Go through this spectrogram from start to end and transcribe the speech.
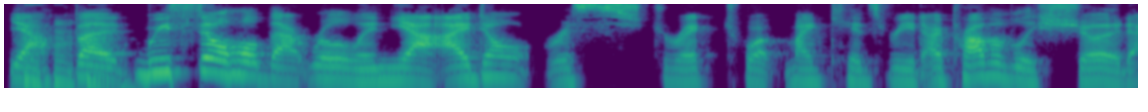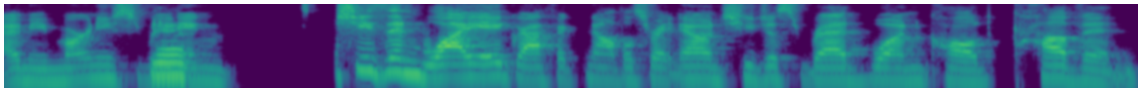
yeah. But we still hold that rule. And yeah, I don't restrict what my kids read. I probably should. I mean, Marnie's Yeah. reading, she's in YA graphic novels right now. And she just read one called Coven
